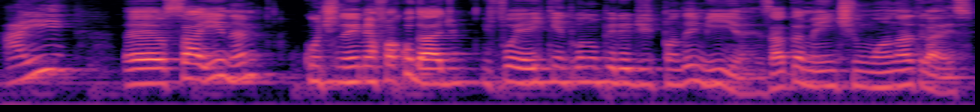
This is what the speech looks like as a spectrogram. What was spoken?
Aí é, eu saí, né? Continuei minha faculdade e foi aí que entrou no período de pandemia, exatamente um ano atrás.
